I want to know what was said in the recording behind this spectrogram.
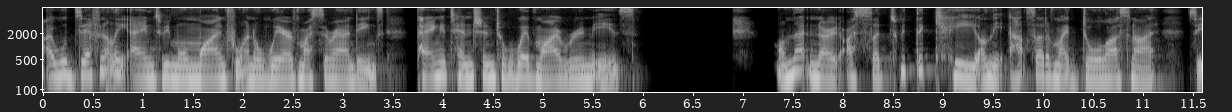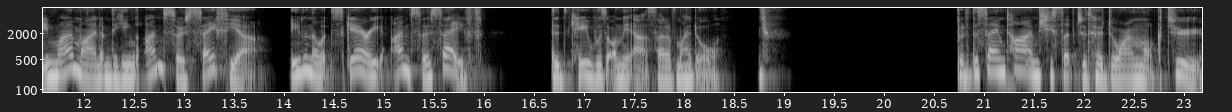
I will definitely aim to be more mindful and aware of my surroundings, paying attention to where my room is. On that note, I slept with the key on the outside of my door last night. So in my mind, I'm thinking, I'm so safe here. Even though it's scary, I'm so safe. The key was on the outside of my door. but at the same time, she slept with her door unlocked too.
